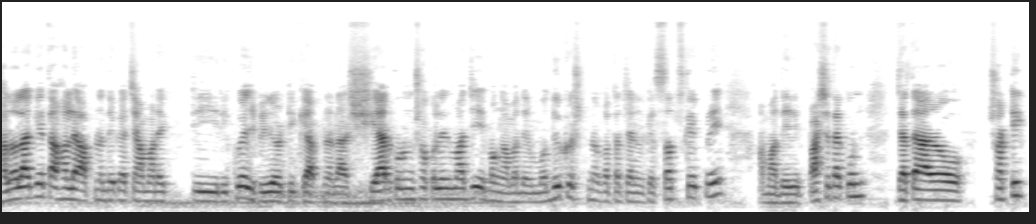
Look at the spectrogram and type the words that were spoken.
ভালো লাগে তাহলে আপনাদের কাছে আমার একটি রিকোয়েস্ট ভিডিওটিকে আপনারা শেয়ার করুন সকলের মাঝে এবং আমাদের মধুকৃষ্ণ কথা চ্যানেলকে সাবস্ক্রাইব করে আমাদের পাশে থাকুন, যাতে আরও সঠিক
